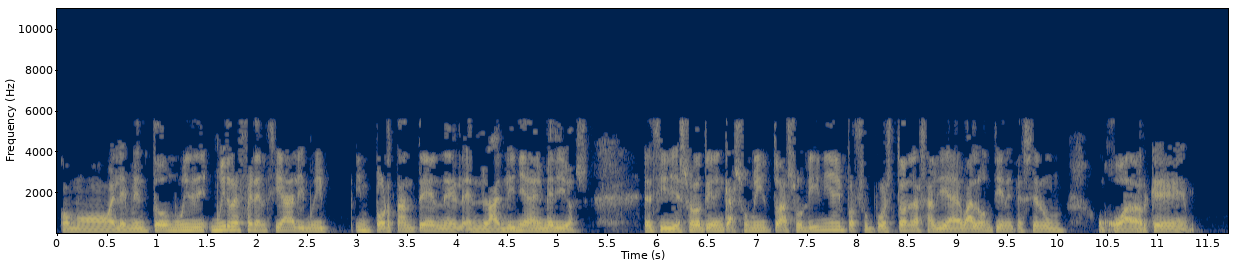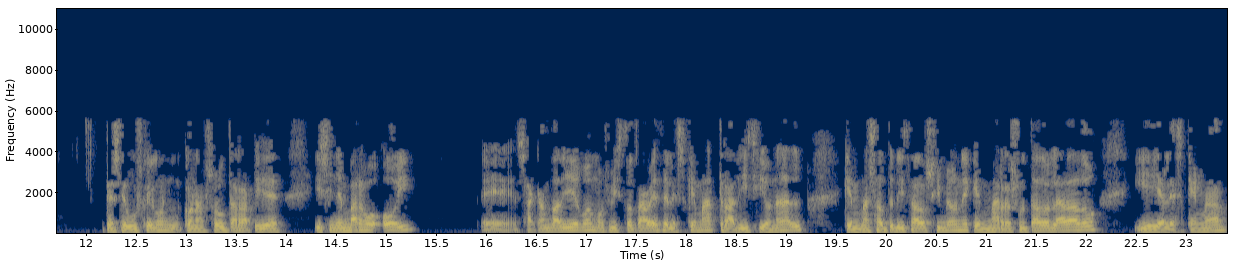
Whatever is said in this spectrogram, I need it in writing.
como elemento muy, referencial y muy importante en, el, en la línea de medios. Es decir, eso lo tienen que asumir toda su línea y por supuesto en la salida de balón tiene que ser un, un jugador que, que se busque con, con absoluta rapidez. Y sin embargo, hoy eh, sacando a Diego, hemos visto otra vez el esquema tradicional que más ha utilizado Simeone, que más resultados le ha dado, y el esquema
